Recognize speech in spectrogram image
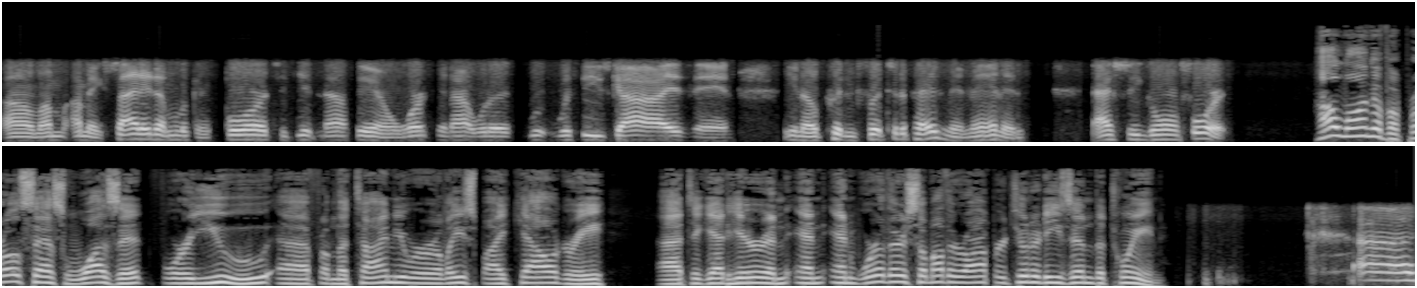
Um, I'm I'm excited. I'm looking forward to getting out there and working out with with, with these guys, and you know, putting foot to the pavement, man, and actually going for it. How long of a process was it for you uh, from the time you were released by Calgary uh, to get here, and, and, and were there some other opportunities in between? Uh,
